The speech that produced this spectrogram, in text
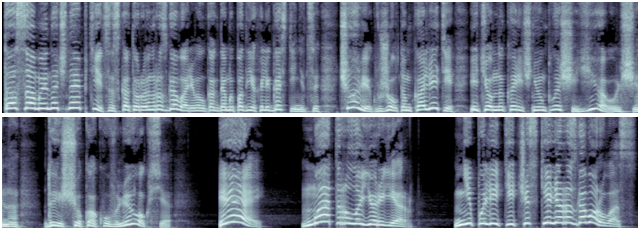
«Та самая ночная птица, с которой он разговаривал, когда мы подъехали к гостинице. Человек в желтом калете и темно-коричневом плаще. Дьявольщина! Да еще как увлекся!» «Эй, мэтр Лайорьер, не политический ли разговор у вас?»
